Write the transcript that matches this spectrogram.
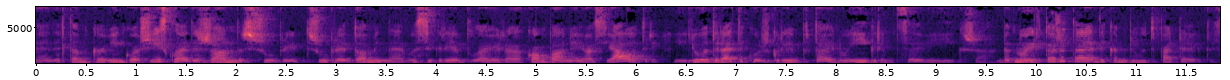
Dēļ tam, ka vienkārši izklaides žanrs šobrīd, šobrīd dominē, visi grib, lai ir kompānijos jautri. Ir ļoti reti, kurš grib tā nu, īgrimt sevi iekšā. Bet nu, ir taži tādi, kam ļoti pateikti.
